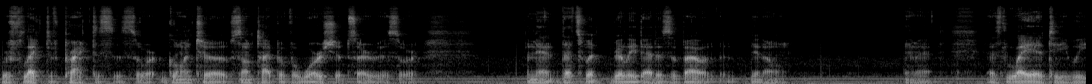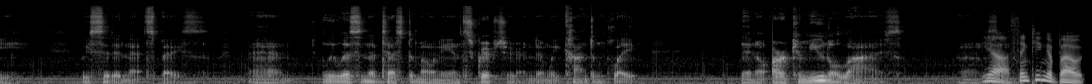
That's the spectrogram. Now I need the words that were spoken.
reflective practices or going to some type of a worship service or I mean that's what really that is about, you know. I mean, as laity we we sit in that space and we listen to testimony and scripture and then we contemplate you know our communal lives. Uh, yeah, so. thinking about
